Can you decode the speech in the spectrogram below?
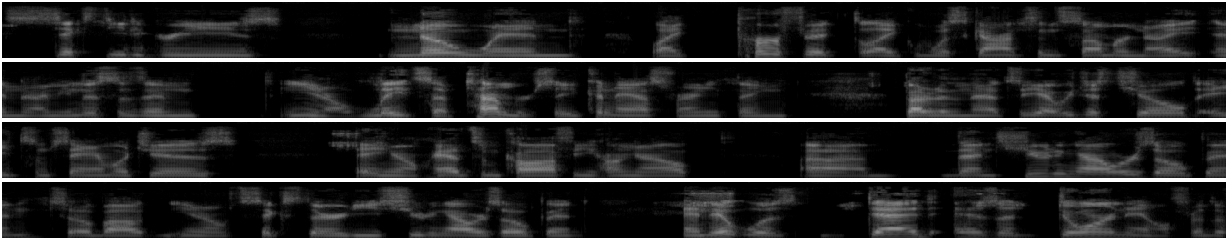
60 degrees, no wind, like perfect like Wisconsin summer night. And I mean, this is in you know late September, so you couldn't ask for anything better than that. So yeah, we just chilled, ate some sandwiches, you know, had some coffee, hung out. Um, then shooting hours open, so about you know six thirty, shooting hours open, and it was dead as a doornail for the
